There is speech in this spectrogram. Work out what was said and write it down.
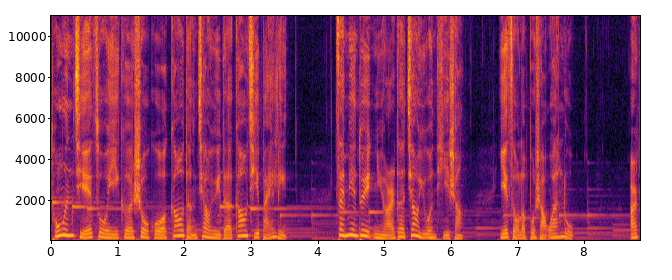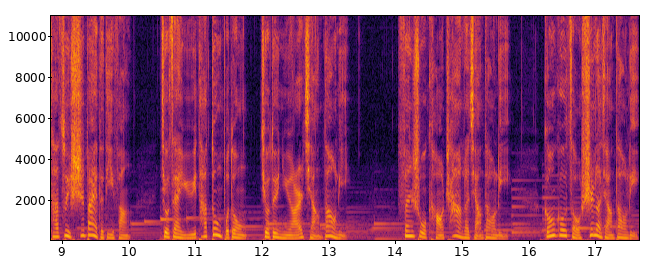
童文杰作为一个受过高等教育的高级白领，在面对女儿的教育问题上，也走了不少弯路。而他最失败的地方，就在于他动不动就对女儿讲道理，分数考差了讲道理，狗狗走失了讲道理，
